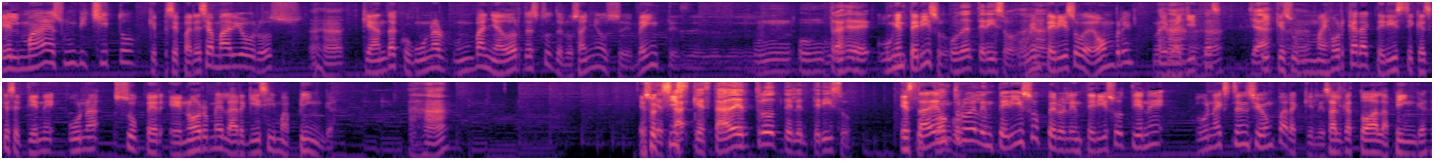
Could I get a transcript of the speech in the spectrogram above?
El Ma es un bichito que se parece a Mario Bros. Ajá. que anda con una- un bañador de estos de los años eh, 20. de- de- de- Un, un traje de. un enterizo. Un enterizo. un ajá. enterizo de hombre, de Ajá, rayitas. Ya, y que su ajá. mejor característica es que se tiene una súper enorme, larguísima pinga. Ajá. Eso que, existe. está, que está dentro del enterizo. Está supongo. dentro del enterizo, pero el enterizo tiene una extensión para que le salga toda la pinga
